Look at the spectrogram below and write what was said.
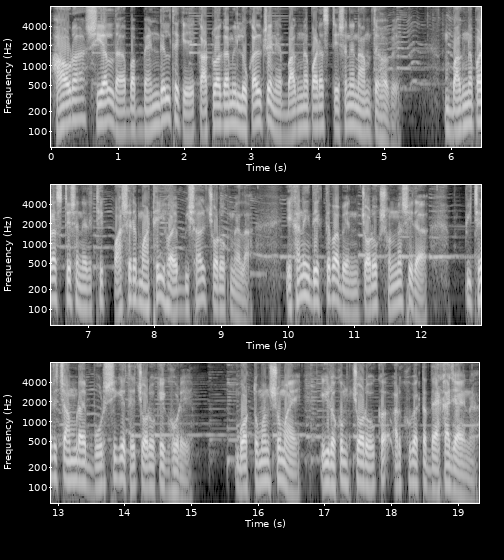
হাওড়া, শিয়ালদা বা ব্যান্ডেল থেকে কাটোয়াগামী লোকাল ট্রেনে বাগনাপাড়া স্টেশনে নামতে হবে। বাগনাপাড়া স্টেশনের ঠিক পাশের মাঠেই হয় বিশাল চড়ক মেলা। এখানেই দেখতে পাবেন চড়ক সন্ন্যাসীরা পিঠের চামড়ায় বড়শি গেঁথে চড়কে ঘোরে। বর্তমান সময়ে এই রকম চড়ক আর খুব একটা দেখা যায় না।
